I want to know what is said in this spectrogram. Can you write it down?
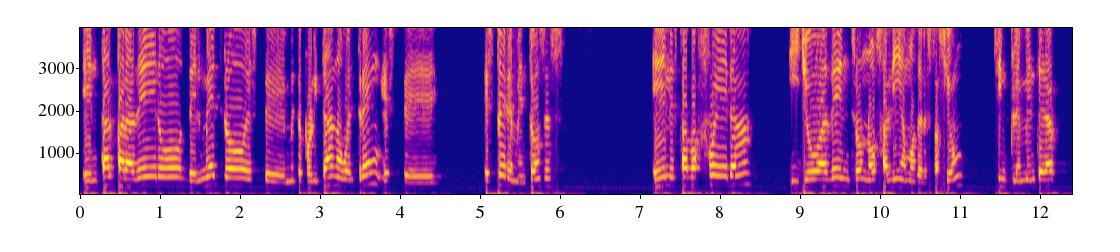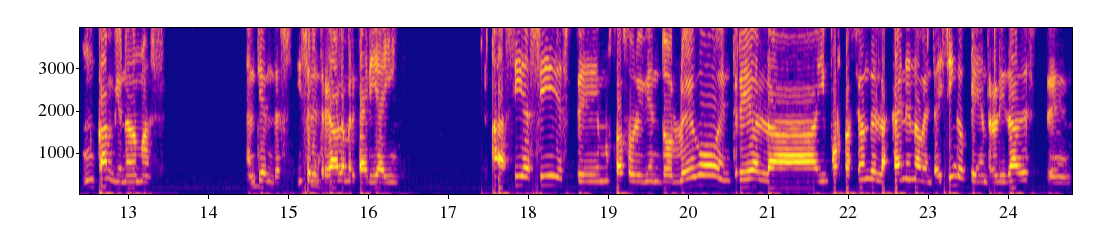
En tal paradero del metro, este, metropolitano o el tren, este, espéreme, entonces él estaba afuera y yo adentro, no salíamos de la estación, simplemente era un cambio nada más, ¿entiendes? Y se le entregaba la mercadería ahí así, así, este, hemos estado sobreviviendo. Luego entré a la importación de la KN95, que en realidad este,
